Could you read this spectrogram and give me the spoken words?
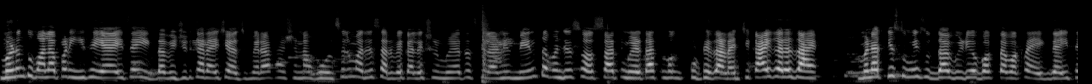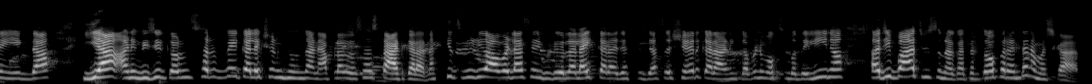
म्हणून तुम्हाला पण इथे यायचं एकदा व्हिजिट करायची. अजमेरा फॅशन होलसेल मध्ये सर्व कलेक्शन मिळत असतील आणि मेन तर म्हणजे स्वस्तात मिळतात. मग कुठे जाण्याची काय गरज आहे? मग नक्कीच तुम्ही सुद्धा व्हिडिओ बघता बघता एकदा इथे एकदा या आणि व्हिजिट करून सर्व कलेक्शन घेऊन जाणे. आपला व्यवसाय स्टार्ट करा. नक्कीच व्हिडिओ आवडला असेल व्हिडिओला लाईक करा. जास्तीत जास्त शेअर करा आणि कमेंट बॉक्समध्ये लिहिणं. अजिबात विसरू नका. तर तोपर्यंत नमस्कार.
